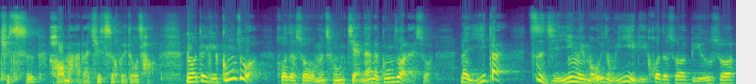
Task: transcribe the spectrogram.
去吃好马的去吃回头草。那么对于工作，或者说我们从简单的工作来说，那一旦自己因为某一种毅力，或者说比如说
